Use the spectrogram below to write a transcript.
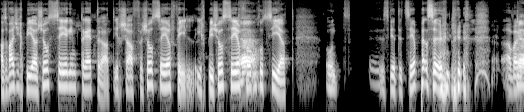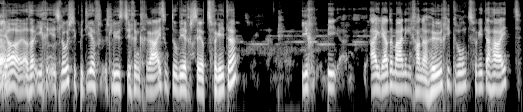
Also weißt, ich bin ja schon sehr im Trettrad. Ich schaffe schon sehr viel. Ich bin schon sehr Ja. fokussiert. Und es wird jetzt sehr persönlich. Aber Ja. ja, also ich, es ist lustig, bei dir schließt sich ein Kreis und du wirkst sehr zufrieden. Ich bin eigentlich auch der Meinung, ich habe eine höhere Grundzufriedenheit.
